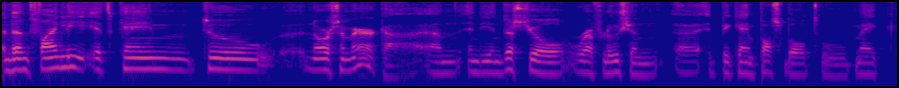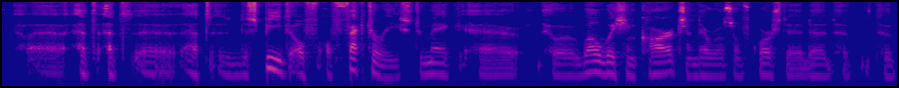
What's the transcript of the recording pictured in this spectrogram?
And then finally, it came to uh, North America. Um, in the Industrial Revolution, uh, it became possible to make uh, at at uh, at the speed of, of factories to make uh, well-wishing cards, and there was, of course, the the, the, the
